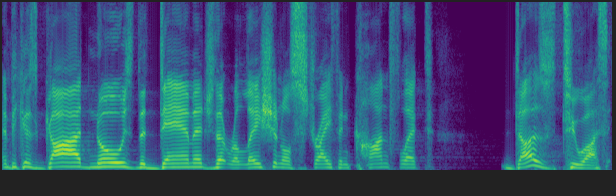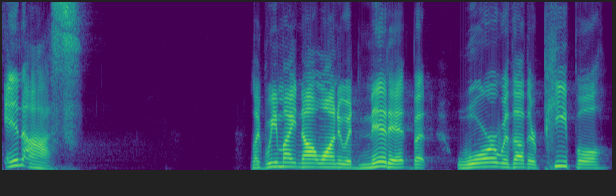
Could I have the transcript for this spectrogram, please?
And because God knows the damage that relational strife and conflict does to us, in us. Like we might not want to admit it, but war with other people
